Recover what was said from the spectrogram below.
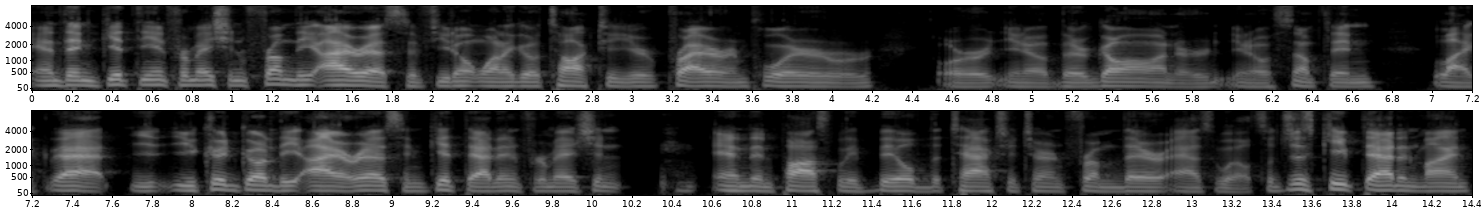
and then get the information from the IRS if you don't want to go talk to your prior employer or or you know they're gone or you know something like that. You, you could go to the IRS and get that information and then possibly build the tax return from there as well. So just keep that in mind.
